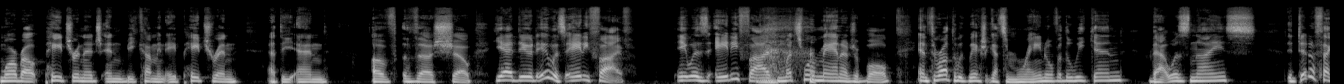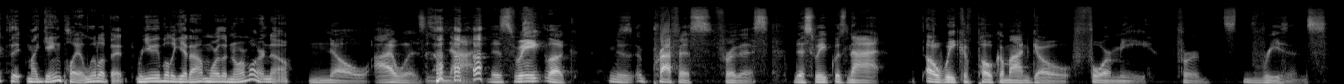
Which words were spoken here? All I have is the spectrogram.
More about patronage and becoming a patron at the end of the show. Yeah, dude, it was 85. It was 85, much more manageable. And throughout the week, we actually got some rain over the weekend. That was nice. It did affect the, my gameplay a little bit. Were you able to get out more than normal or no? No, I was not. this week, look, preface for this. This week was not a week of Pokemon Go for me for reasons.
